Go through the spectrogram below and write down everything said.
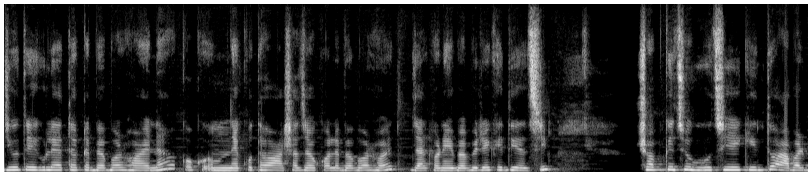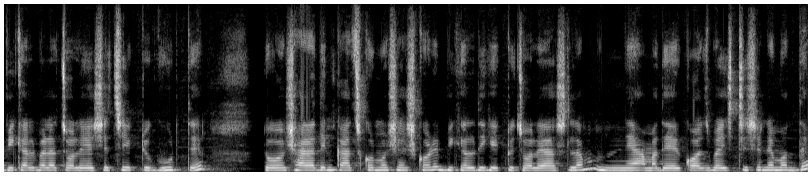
যেহেতু এগুলো এত একটা ব্যবহার হয় না কোথাও আসা যাওয়া কলে ব্যবহার হয়, যার কারণে এভাবে রেখে দিয়েছি। সব কিছু গুছিয়ে কিন্তু আবার বিকালবেলা চলে এসেছি একটু ঘুরতে। তো সারাদিন কাজকর্ম শেষ করে বিকেল দিকে একটু চলে আসলাম আমাদের কসবা স্টেশনের মধ্যে।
